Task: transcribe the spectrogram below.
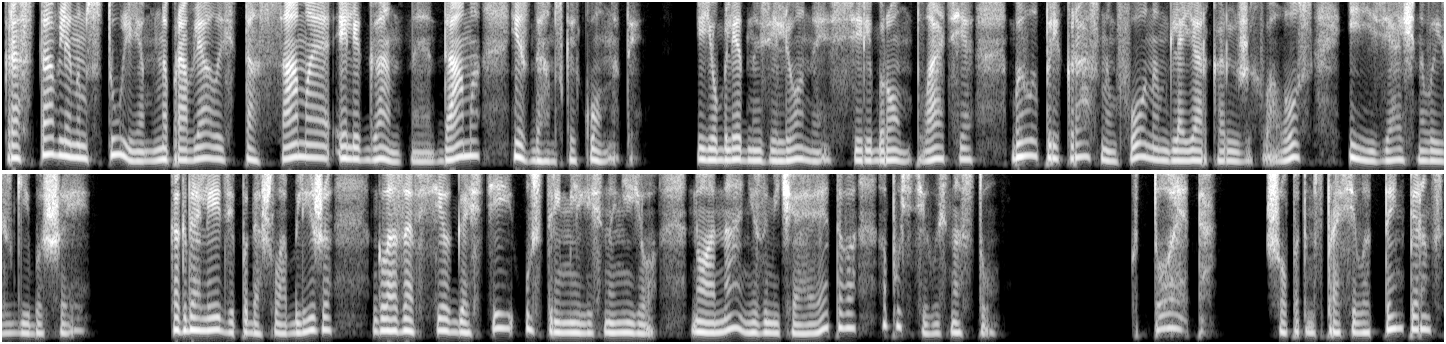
К расставленным стульям направлялась та самая элегантная дама из дамской комнаты. Ее бледно-зеленое с серебром платье было прекрасным фоном для ярко-рыжих волос и изящного изгиба шеи. Когда леди подошла ближе, глаза всех гостей устремились на нее, но она, не замечая этого, опустилась на стул. «Кто это?» — шепотом спросила Темперанс,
